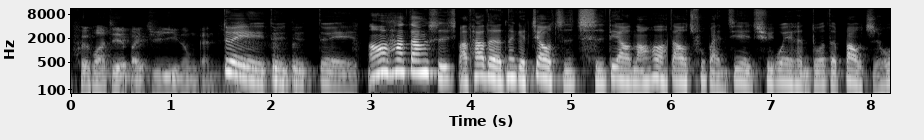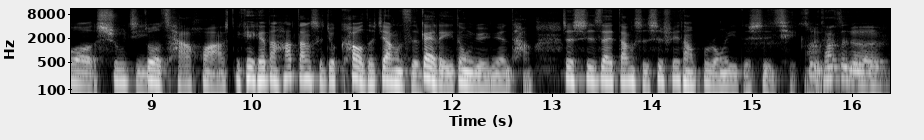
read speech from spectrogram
绘画界白居易那种感觉。对对对对，然后他当时把他的那个教职辞掉，然后到出版界去为很多的报纸或书籍做插画。你可以看到他当时就靠着这样子盖了一栋圆圆堂，这是在当时是非常不容易的事情。所以他这个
